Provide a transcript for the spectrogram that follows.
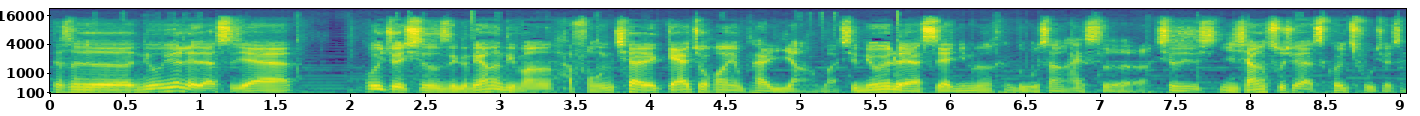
就是纽约那段时间，我觉得其实这个两个地方它封起来的感觉好像也不太一样吧。其实纽约那段时间，你们路上还是，其实你想出去还是可以出去噻。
